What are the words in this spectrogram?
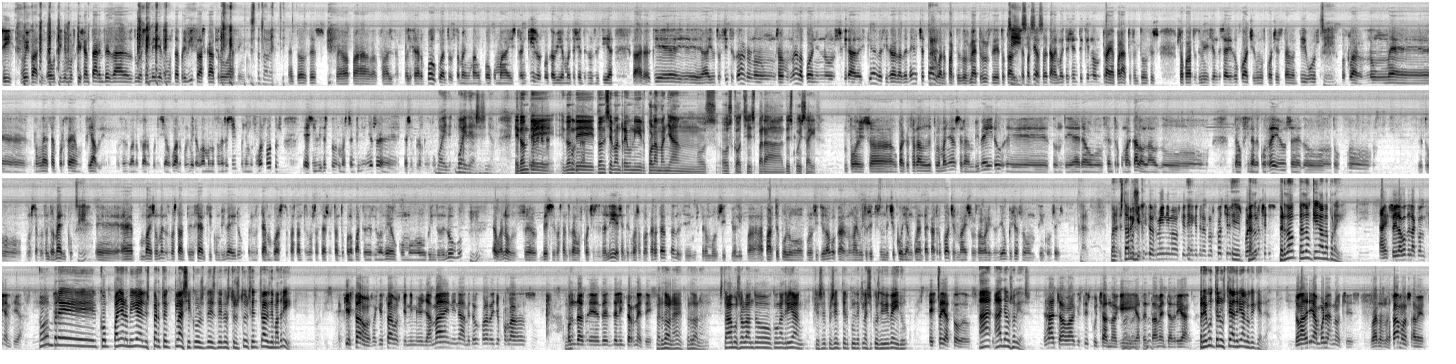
Sí, moi fácil. Ou tiñemos que xantar en vez das dúas e media como está previsto ás 4 ou ás 5. Exactamente. Entonces, para pa, pa, pa aligerar un pouco, entón tamén van un pouco máis tranquilos porque había moita xente que nos dicía, claro, que eh, hai outros sitios, claro, non sabemos nada, poñenos girar a izquierda, girar a derecha, tal, ah. bueno, aparte dos metros de total sí, separación, sí, sí, sí. claro, hai moita xente que non trae aparatos, entonces os aparatos de medición de serie do coche, uns coches tan antigos, sí. pois pues, claro, non é non é 100% fiable. Entonces, bueno, claro, pois pues, dixeron, bueno, pois pues, mira, vámonos facer así, poñemos unhas fotos, e así vides todos máis tranquiliños e, e simplemente. Boa idea, boa idea, sí, señor. E donde, e donde, donde se van reunir pola mañán os, os coches para despois sair? Pois a, o Parque Cerrado de pola mañá será en Viveiro, eh, donde era o centro comarcal ao lado do, da oficina de correos, eh, do, do, do do, do centro médico sí. eh, é máis ou menos bastante céntrico en Viveiro ten boas, bastantes bons accesos tanto pola parte de Ribadeo como vindo de Lugo uh -huh. e bueno, se, vese bastante ben os coches desde ali a xente que pasa pola carretera tal, decidimos que era un bon sitio ali pa, aparte polo, polo sitio logo, claro, non hai moitos sitios onde che collan 44 coches máis os da organización que xa son 5 ou 6 Claro Bueno, estamos... Requisitos mínimos que tienen eh, que tener los coches. Eh, Buenas perdón, noches. Perdón, perdón, ¿quién habla por ahí? Ah, soy la voz de la conciencia. Hombre, el compañero Miguel, experto en clásicos desde nuestros estudios centrales de Madrid. Aquí estamos, aquí estamos, que ni me llamáis ni nada. Me tengo que colar de ellos por las ondas de- de- del internet. eh. Perdona, eh, perdona. Estábamos hablando con Adrián, que es el presidente del Club de Clásicos de Viveiro. Estoy a todos. Ah, ah ya lo sabías. Ah, chaval, que estoy escuchando aquí Bueno, bueno, atentamente, Adrián. Pregúntele usted a Adrián lo que quiera. Don Adrián, buenas noches. Buenas noches. Vamos a ver,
